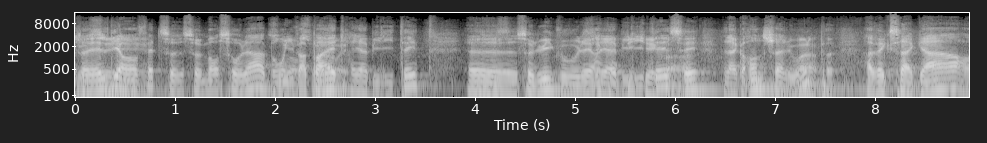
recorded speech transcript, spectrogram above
J'allais le dire. En fait, ce, ce morceau-là, bon, il va pas être réhabilité. Euh, celui que vous voulez réhabiliter, c'est la grande chaloupe avec sa gare,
